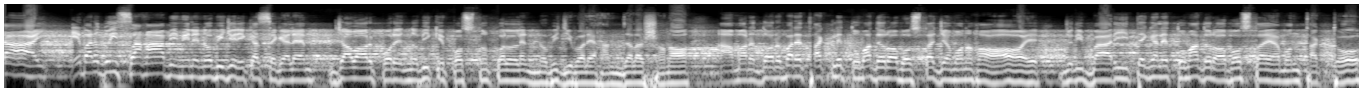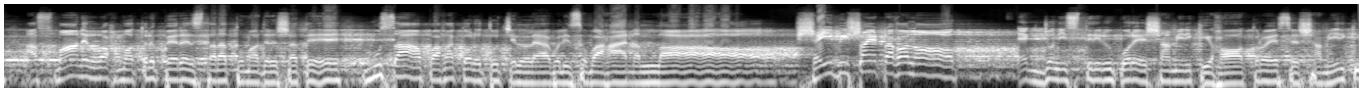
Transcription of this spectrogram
যাই। এবার দুই সাহাবি মিলে নবীজির কাছে গেলেন। যাওয়ার পরে নবীকে প্রশ্ন করলেন, নবীজি বলে, হানজালা, শোনো, আমার দরবারে থাকলে তোমাদের অবস্থা যেমন হয়। যদি বাড়িতে গেলে তোমাদের অবস্থা এমন থাকতো, আসমানের রহমতের পেরেস তারা তোমাদের সাথে মুসা পাহা করতো চিল্লা বলি সুবাহান সেই বিষয়টা হলো, একজন স্ত্রীর উপরে স্বামীর কি হক রয়েছে? স্বামীর কি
